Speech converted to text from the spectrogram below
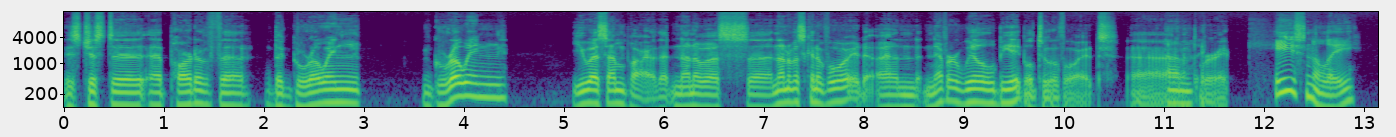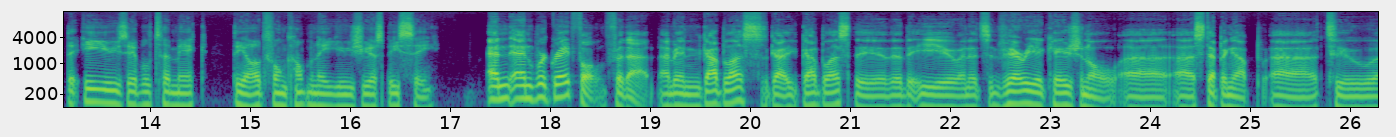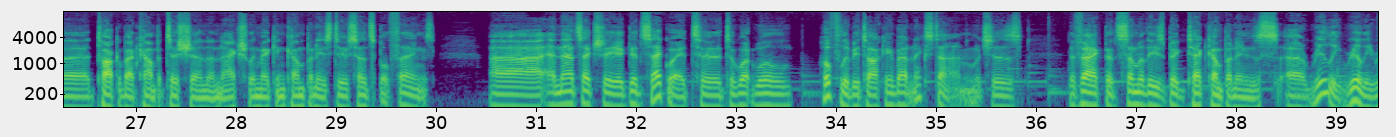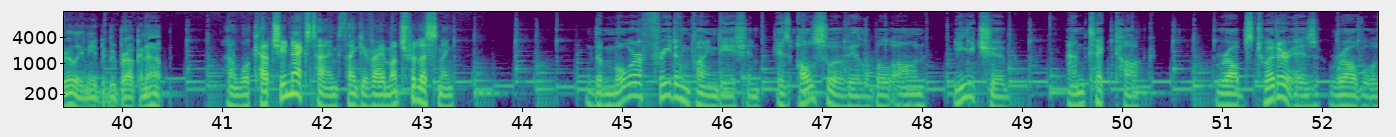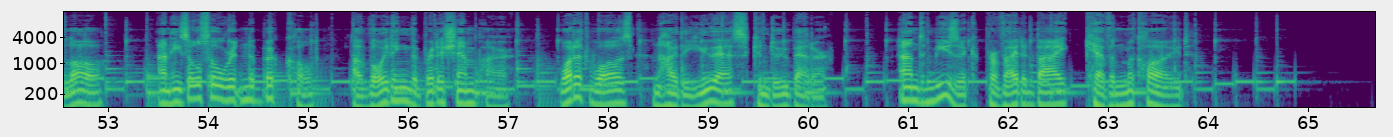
is just a, a part of the the growing growing U.S. empire that none of us uh, none of us can avoid and never will be able to avoid. Uh, and occasionally the EU is able to make the odd phone company use USB C. And and we're grateful for that. I mean, God bless God, God bless the, the, the EU, and it's very occasional uh, uh, stepping up uh, to uh, talk about competition and actually making companies do sensible things. Uh, and that's actually a good segue to to what we'll hopefully be talking about next time, which is the fact that some of these big tech companies uh, really, really, really need to be broken up and we'll catch you next time. Thank you very much for listening. The More Freedom Foundation is also available on YouTube and TikTok. Rob's Twitter is RobOLaw, and he's also written a book called Avoiding the British Empire what it was, and how the US can do better. And music provided by Kevin MacLeod.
